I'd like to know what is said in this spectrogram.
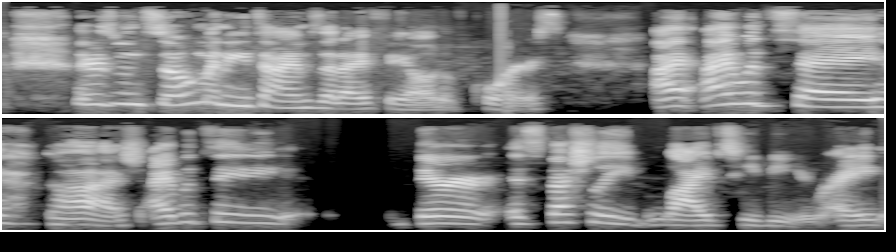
there's been so many times that I failed. Of course, I I would say, gosh, I would say there, especially live TV, right?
